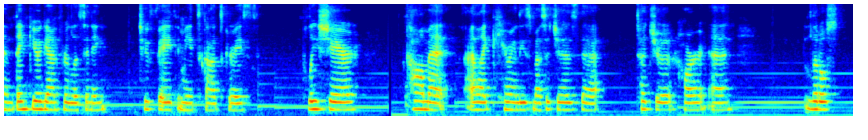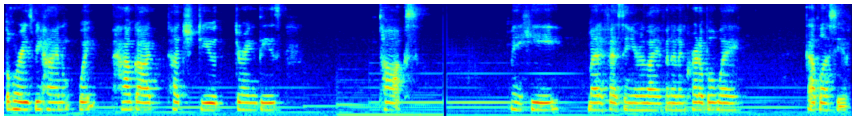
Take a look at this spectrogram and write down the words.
And thank you again for listening to Faith Meets God's Grace. Please share, comment. I like hearing these messages that touch your heart and little stories behind what how God touched you during these talks. May He manifest in your life in an incredible way. God bless you.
